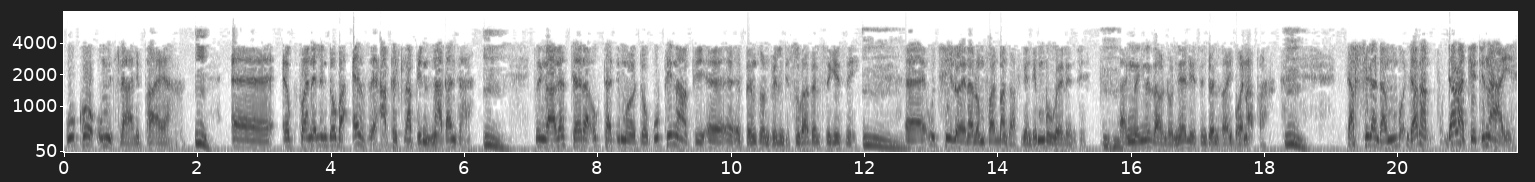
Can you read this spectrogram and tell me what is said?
kukho umdlali phaya mm. eh ekufanele into yoba eze apha eklabhini nakanjani mm. cinga ke sithera ukuthatha imoto kuphi naphi eh, eh, ebensonville ndisuka apha elisikisini um mm. eh, utshilo yena lo mfana uba ndizawufike ndimbukele nje mm-hmm. kancinci izawundonelisa into endizayibona pha mm. ndafika ndangathethi naye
